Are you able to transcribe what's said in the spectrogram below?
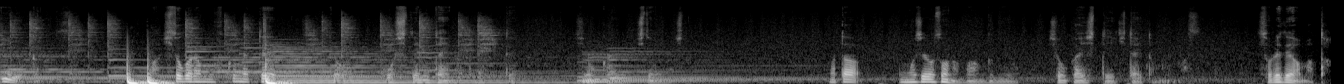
いい大人です、まあ、人柄も含めて今日は押してみたいなと思って紹介してみました。また面白そうな番組を紹介していきたいと思います。それではまた。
